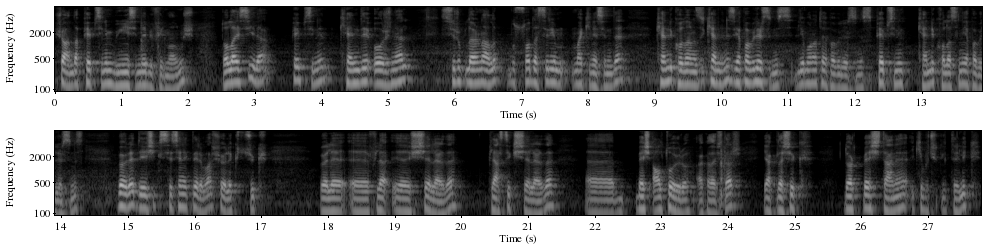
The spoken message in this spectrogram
Şu anda Pepsi'nin bünyesinde bir firma olmuş. Dolayısıyla Pepsi'nin kendi orijinal siruplarını alıp bu Soda Stream makinesinde kendi kolanızı kendiniz yapabilirsiniz. Limonata yapabilirsiniz. Pepsi'nin kendi kolasını yapabilirsiniz. Böyle değişik seçenekleri var. Şöyle küçük böyle e, fla- e, şişelerde, plastik şişelerde 5-6 euro arkadaşlar. Yaklaşık 4-5 tane 2,5 litrelik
